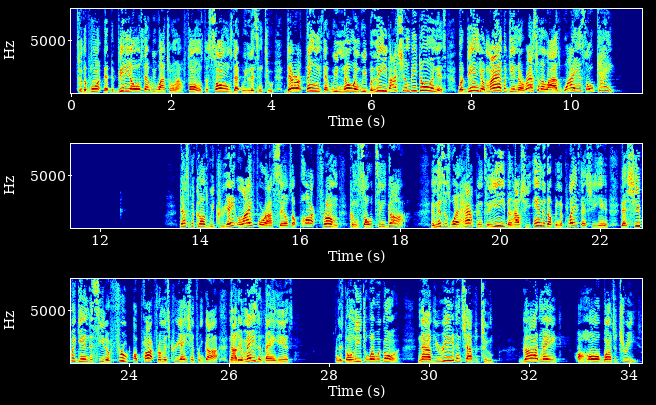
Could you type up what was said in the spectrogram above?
To the point that the videos that we watch on our phones, the songs that we listen to, there are things that we know and we believe I shouldn't be doing this. But then your mind begin to rationalize why it's okay. That's because we create life for ourselves apart from consulting God. And this is what happened to Eve and how she ended up in the place that she in, that she began to see the fruit apart from his creation from God. Now the amazing thing is, and it's going to lead to where we're going. Now if you read in chapter two, God made a whole bunch of trees.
